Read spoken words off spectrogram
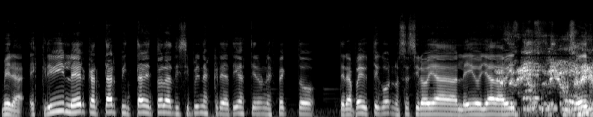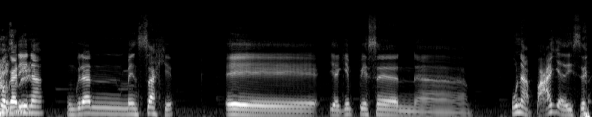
Mira, escribir, leer, cantar, pintar en todas las disciplinas creativas tiene un efecto terapéutico. No sé si lo había leído ya David. Lo dijo Karina, un gran mensaje. Eh, y aquí empiezan a... Una palla, dice.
